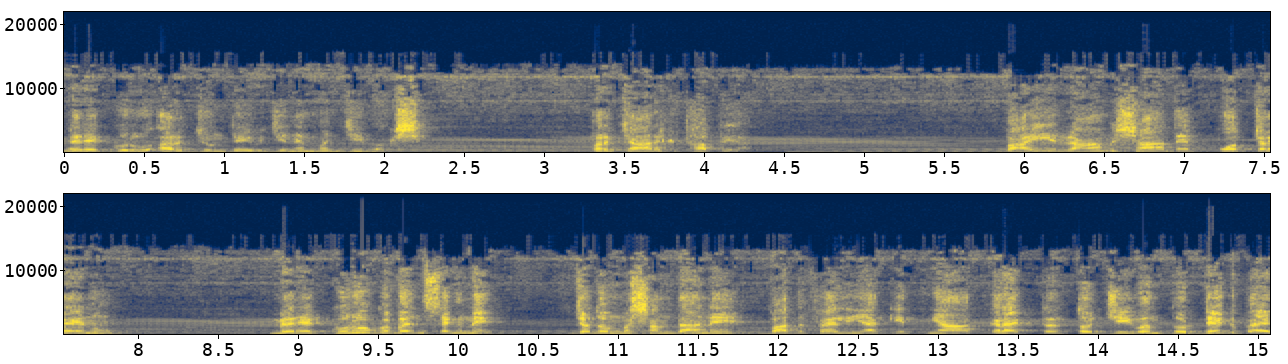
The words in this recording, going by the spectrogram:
ਮੇਰੇ ਗੁਰੂ ਅਰਜੁਨ ਦੇਵ ਜੀ ਨੇ ਮੰਜੀ ਬਖਸ਼ੀ, ਪ੍ਰਚਾਰਕ ਥਾਪਿਆ। ਭਾਈ ਰਾਮ ਸ਼ਾਹ ਦੇ ਪੋਤਰੇ ਨੂੰ ਮੇਰੇ ਗੁਰੂ ਗੋਬਿੰਦ ਸਿੰਘ ਨੇ ਜਦੋਂ ਮਸੰਦਾ ਨੇ ਵੱਧ ਫੈਲੀਆਂ ਕੀਤੀਆਂ, ਕਰੈਕਟਰ ਤੋਂ ਜੀਵਨ ਤੋਂ ਡਿੱਗ ਪਏ,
